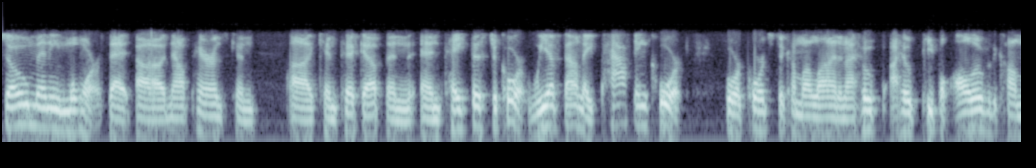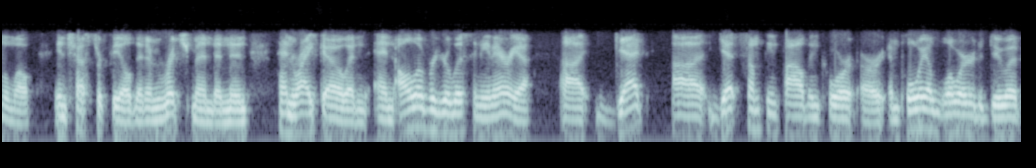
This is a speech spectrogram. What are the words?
so many more that uh, now parents can uh, can pick up and and take this to court. We have found a path in court for courts to come online, and I hope I hope people all over the Commonwealth, in Chesterfield and in Richmond and in Henrico and and all over your listening area, uh, get uh, get something filed in court or employ a lawyer to do it,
